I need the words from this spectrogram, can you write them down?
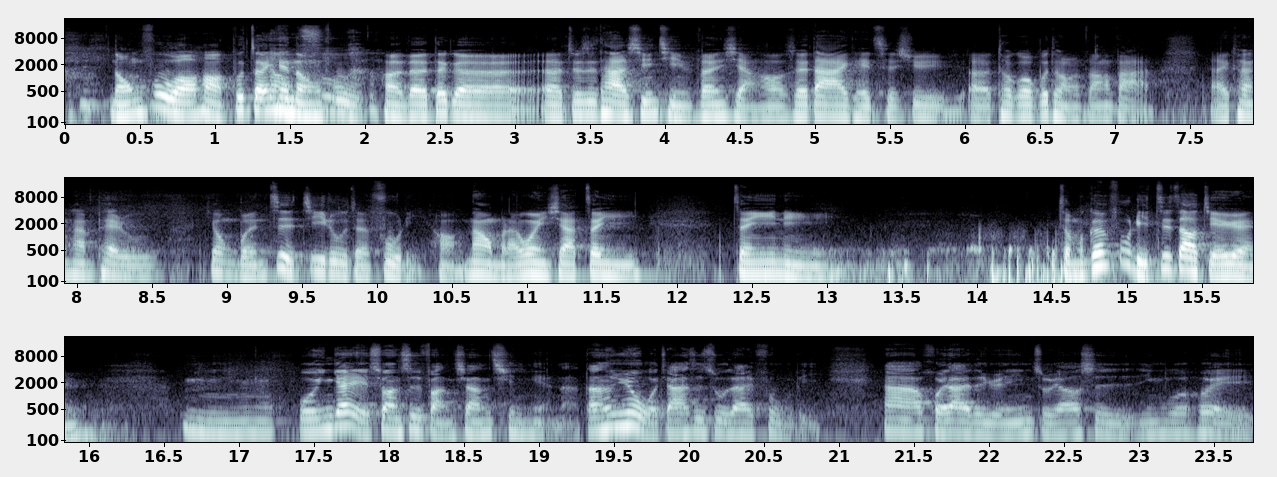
农妇哦哈，不专业农妇 好的这个呃，就是他的心情分享哦，所以大家也可以持续呃，透过不同的方法来看看佩如用文字记录的富里哈。那我们来问一下郑怡，郑怡你怎么跟富里制造结缘？嗯，我应该也算是返乡青年了，但是因为我家是住在富里，那回来的原因主要是因为会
